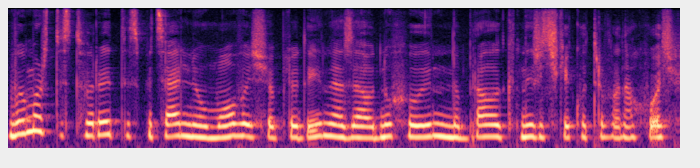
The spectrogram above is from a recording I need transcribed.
Ви можете створити спеціальні умови, щоб людина за одну хвилину набрала книжечки, котрі вона хоче.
